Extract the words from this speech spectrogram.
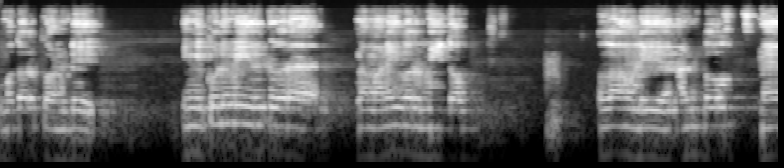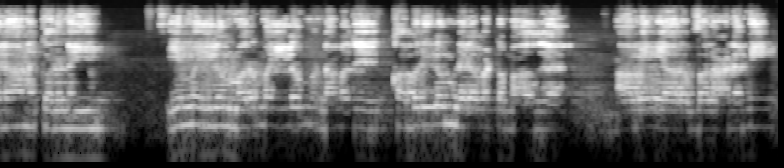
முதற் கொண்டு இங்கு குழுமி இருக்கிற நம் அனைவர் மீதும் அல்லாஹுடைய அன்பும் மேலான கருணையும் இம்மையிலும் மறுமையிலும் நமது கபரிலும் நிலவட்டுமாக. ஆமீன் யா ரப்பல் ஆலமீன்.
